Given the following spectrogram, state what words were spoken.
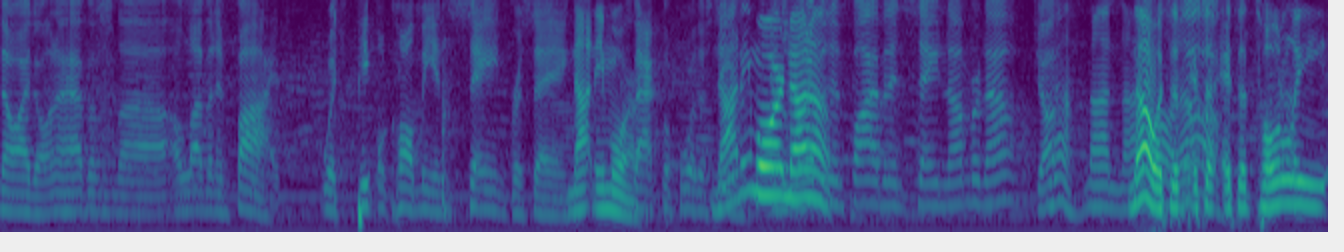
No, I don't. I have them uh, 11 and five, which people call me insane for saying. Not anymore. Back before the season. Not anymore, Is no, 11 no. and five, an insane number now, Joe. not, No, it's a it's a it's a totally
